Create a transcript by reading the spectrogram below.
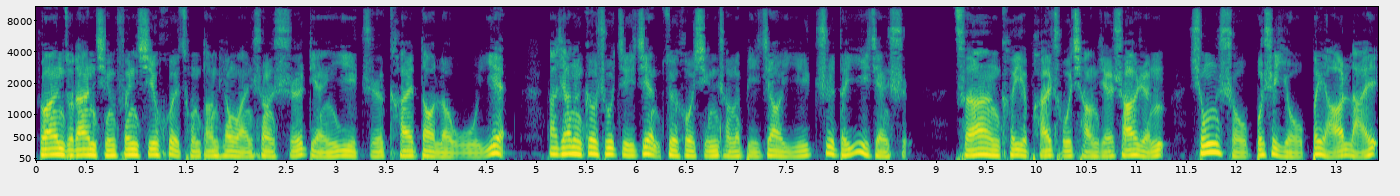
专案组的案情分析会从当天晚上十点一直开到了午夜，大家呢各抒己见，最后形成了比较一致的意见是：此案可以排除抢劫杀人，凶手不是有备而来，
